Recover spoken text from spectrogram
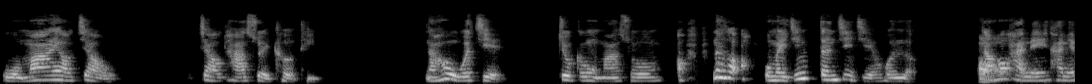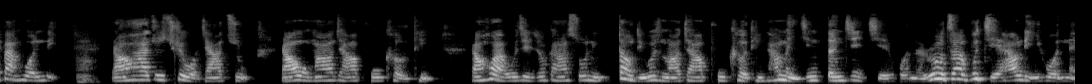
我妈要叫叫他睡客厅，然后我姐。就跟我妈说，哦，那时候哦，我们已经登记结婚了，哦、然后还没还没办婚礼，嗯，然后他就去我家住，然后我妈要叫他铺客厅，然后后来我姐就跟他说，你到底为什么要叫他铺客厅？他们已经登记结婚了，如果真的不结，还要离婚呢。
